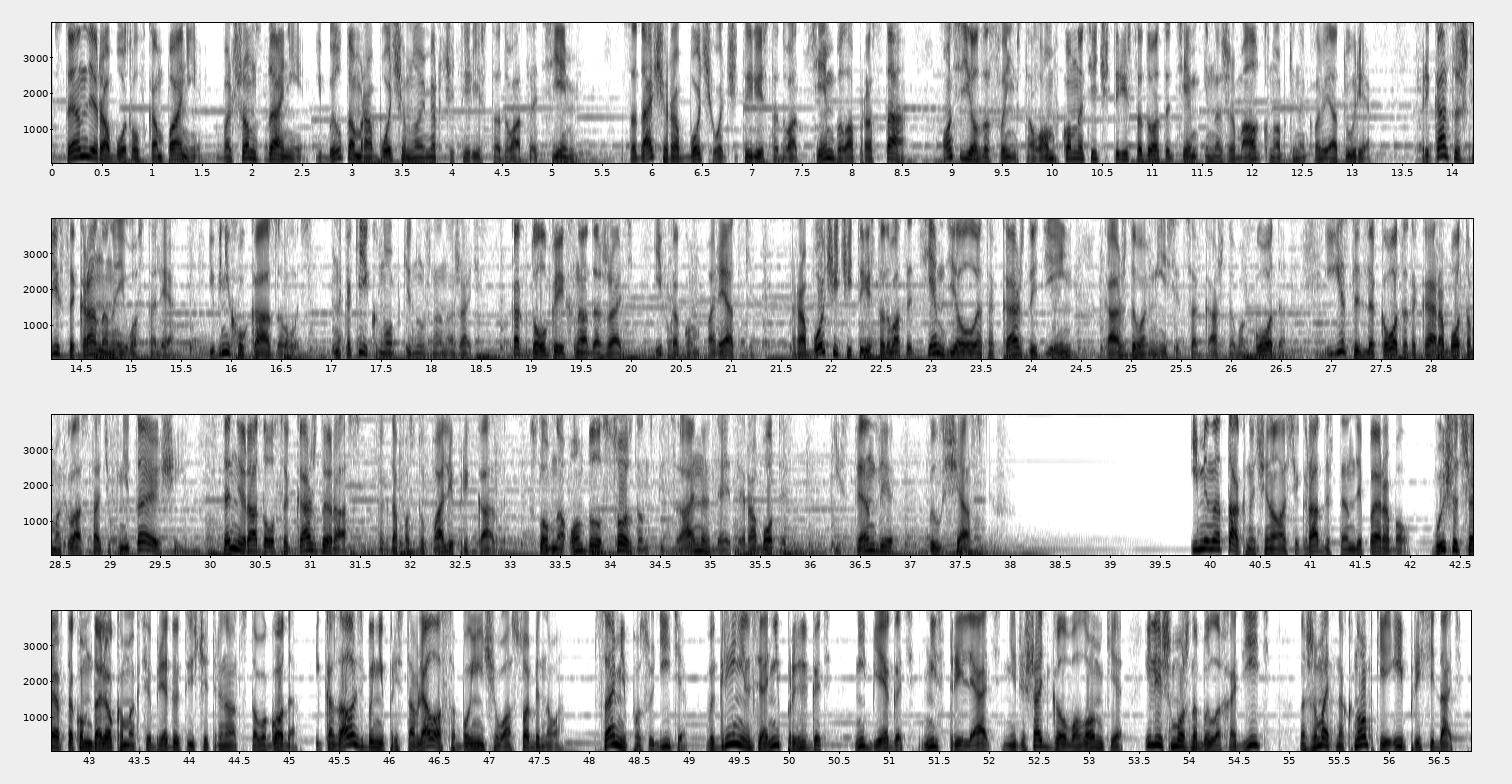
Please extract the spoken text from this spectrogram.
Стэнли работал в компании, в большом здании, и был там рабочим номер 427. Задача рабочего 427 была проста. Он сидел за своим столом в комнате 427 и нажимал кнопки на клавиатуре. Приказы шли с экрана на его столе, и в них указывалось, на какие кнопки нужно нажать, как долго их надо жать и в каком порядке. Рабочий 427 делал это каждый день, каждого месяца, каждого года. И если для кого-то такая работа могла стать угнетающей, Стэнли радовался каждый раз, когда поступали приказы, словно он был создан специально для этой работы. И Стэнли был счастлив. Именно так начиналась игра The Stanley Parable, вышедшая в таком далеком октябре 2013 года, и казалось бы не представляла собой ничего особенного. Сами посудите, в игре нельзя ни прыгать, ни бегать, ни стрелять, ни решать головоломки, и лишь можно было ходить, нажимать на кнопки и приседать.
